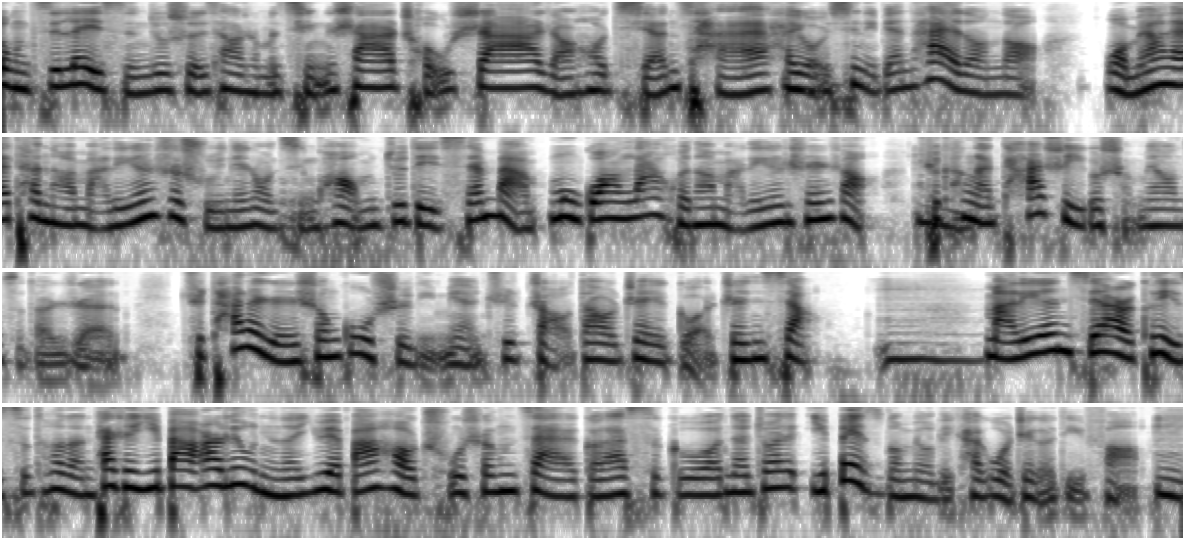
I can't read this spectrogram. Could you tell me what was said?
动机类型，就是像什么情杀、仇杀，然后钱财，还有心理变态等等。我们要来探讨玛丽恩是属于哪种情况，我们就得先把目光拉回到玛丽恩身上，去看看她是一个什么样子的人，去她的人生故事里面去找到这个真相。嗯，玛丽恩·吉尔克里斯特呢？他是一八二六年的一月八号出生在格拉斯哥，那就一辈子都没有离开过这个地方。嗯，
